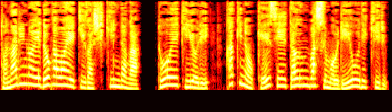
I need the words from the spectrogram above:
隣の江戸川駅が資金だが、当駅より下記の京成タウンバスも利用できる。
